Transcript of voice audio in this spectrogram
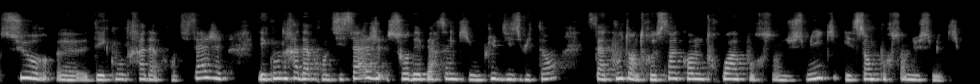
sur euh, des contrats d'apprentissage, les contrats d'apprentissage sur des personnes qui ont plus de 18 ans, ça coûte entre 53% du SMIC et 100% du SMIC.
